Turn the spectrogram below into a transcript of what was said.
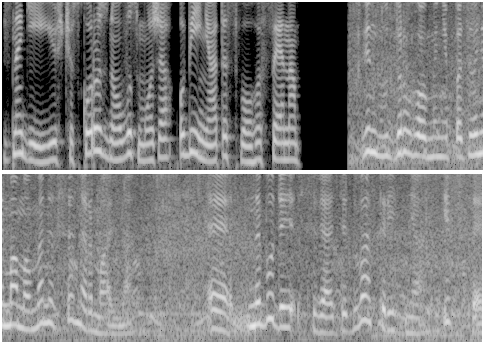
з надією, що скоро знову зможе обійняти свого сина. Він другого мені подзвонив, мама, в мене все нормально. Е, не буде святі, два-три дня і все.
